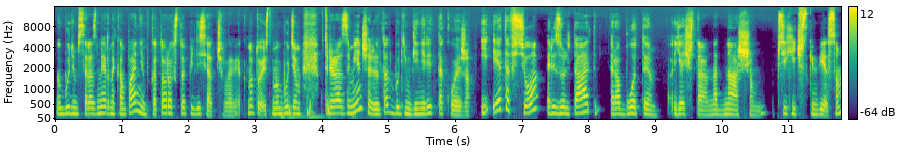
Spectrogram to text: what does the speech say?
мы будем соразмерны компаниям, в которых 150 человек. Ну, то есть мы будем в три раза меньше, результат будем генерить такой же. И это все результат работы, я считаю, над нашим психическим весом,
